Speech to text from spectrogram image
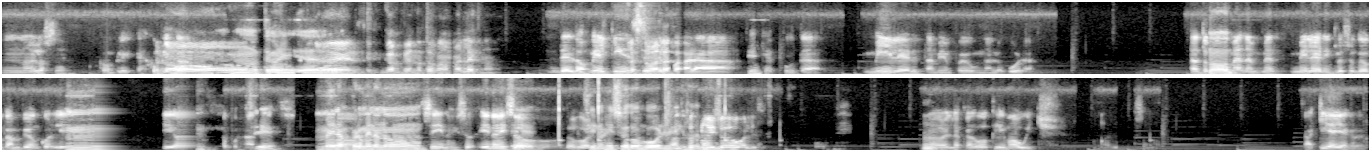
No lo sé. Es complicado. No, No tengo ni idea. no el campeonato con el Malek, ¿no? Del 2015 La estuvo en la- para. Sí. Es que puta. Miller también fue una locura. Tanto No. como Mena. Men- Miller incluso quedó campeón con Liga. Mm, pues, sí. antes. Mena, pero Mena Ah, no. Sí, nos hizo, y nos hizo Eh, dos Sí, goles. nos hizo dos goles. A nosotros nos hizo dos goles. Mm. No, la cagó Klimowicz. Aquí ella creo.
